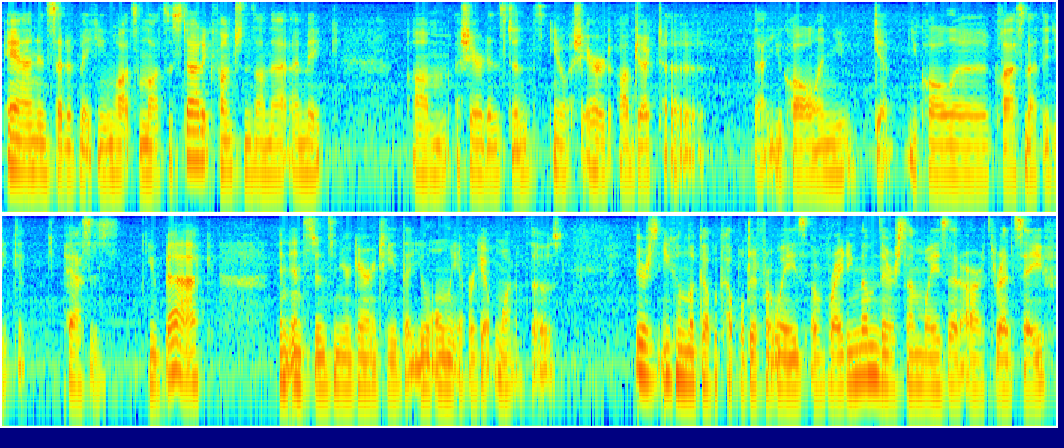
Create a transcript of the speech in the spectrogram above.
And instead of making lots and lots of static functions on that, I make um, a shared instance, you know, a shared object uh, that you call, and you get you call a class method. You get passes you back an instance, and you're guaranteed that you'll only ever get one of those there's you can look up a couple different ways of writing them. There's some ways that are thread safe.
